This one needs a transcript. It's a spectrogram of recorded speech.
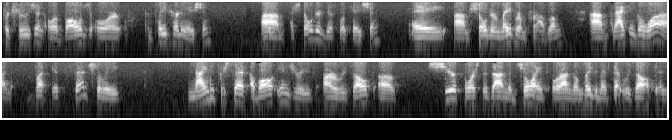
protrusion or bulge or complete herniation, um, a shoulder dislocation, a um, shoulder labrum problem, um, and I can go on, but essentially 90% of all injuries are a result of shear forces on the joint or on the ligament that result in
